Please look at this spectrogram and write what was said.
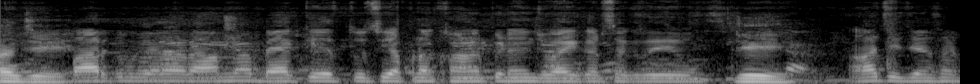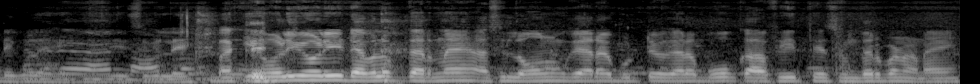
ਹਾਂਜੀ। ਪਾਰਕ ਵਗੈਰਾ ਆਰਾਮ ਨਾਲ ਬਹਿ ਕੇ ਤੁਸੀਂ ਆਪਣਾ ਖਾਣਾ ਪੀਣਾ ਇੰਜੋਏ ਕਰ ਸਕਦੇ ਹੋ। ਜੀ। ਆਹ ਚੀਜ਼ਾਂ ਸਾਡੇ ਕੋਲ ਹੈਗੀਆਂ ਜੀ ਇਸ ਵੇਲੇ। ਬਾਕੀ ਹੌਲੀ ਹੌਲੀ ਡਿਵੈਲਪ ਕਰਨਾ ਹੈ। ਅਸੀਂ ਲੋਨ ਵਗੈਰਾ ਬੂਟੇ ਵਗੈਰਾ ਬਹੁਤ ਕਾਫੀ ਇੱਥੇ ਸੁੰਦਰ ਬਣਾਉਣਾ ਹੈ।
